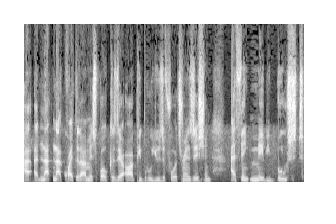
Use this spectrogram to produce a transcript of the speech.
I, I, not not quite that I misspoke because there are people who use it for a transition. I think maybe boost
